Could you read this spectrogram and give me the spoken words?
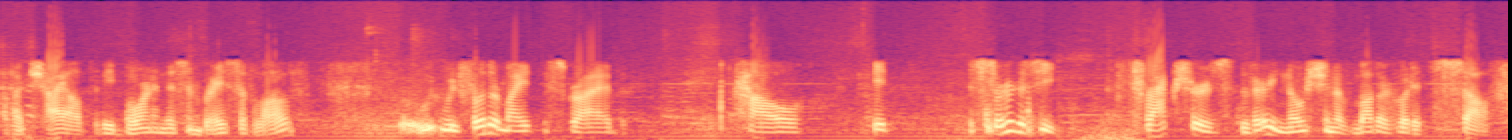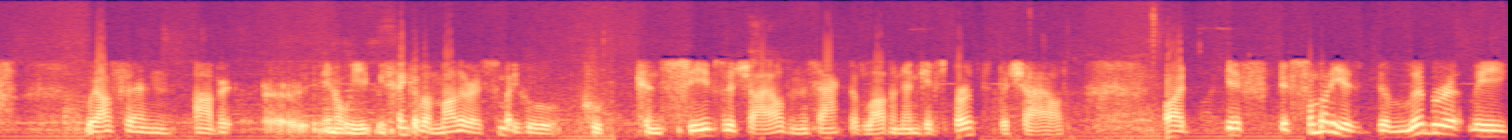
of a child to be born in this embrace of love. We, we further might describe how it, surrogacy fractures the very notion of motherhood itself. We often, uh, you know, we, we think of a mother as somebody who, who conceives the child in this act of love and then gives birth to the child. But if, if somebody is deliberately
